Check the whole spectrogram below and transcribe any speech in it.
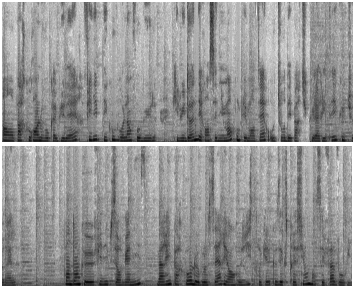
En parcourant le vocabulaire, Philippe découvre l'infobulle, qui lui donne des renseignements complémentaires autour des particularités culturelles. Pendant que Philippe s'organise, Marie parcourt le glossaire et enregistre quelques expressions dans ses favoris.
